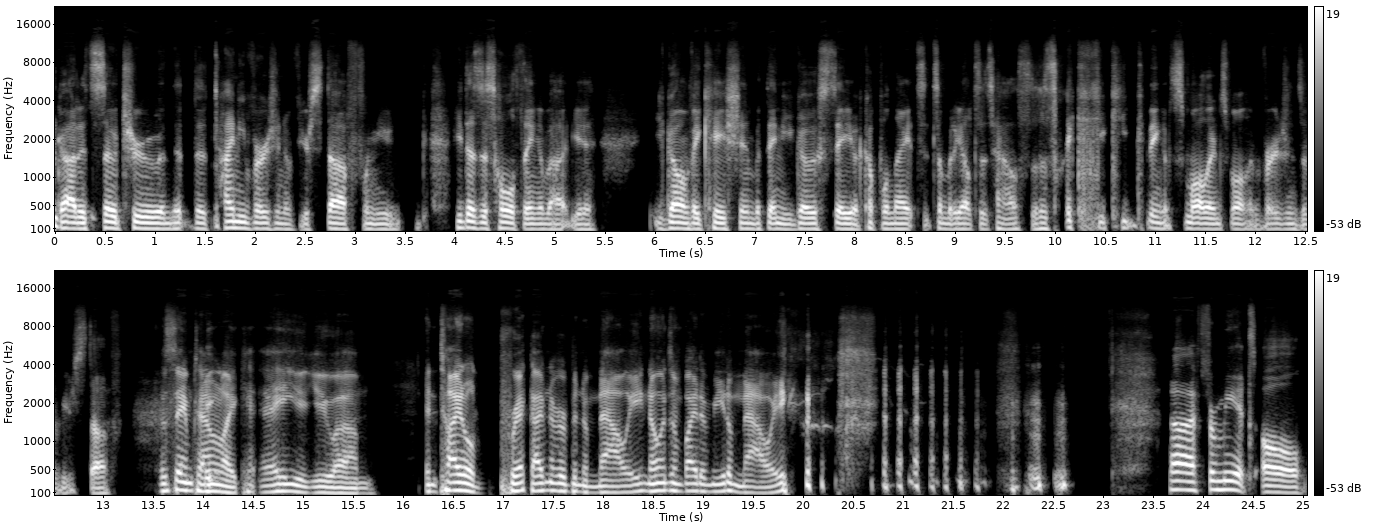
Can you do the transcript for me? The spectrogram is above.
God, it's so true. And the, the tiny version of your stuff when you he does this whole thing about you you go on vacation, but then you go stay a couple nights at somebody else's house. So it's like you keep getting smaller and smaller versions of your stuff. At the same time, like, hey, you, you um entitled prick. I've never been to Maui. No one's invited me to Maui. uh, for me, it's all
